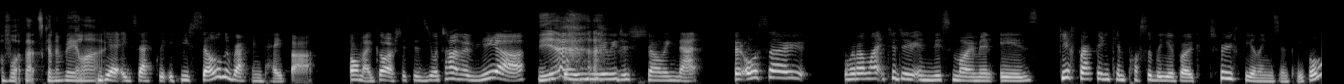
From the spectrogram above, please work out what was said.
of what that's going to be like. Yeah, exactly. If you sell the wrapping paper, oh my gosh, this is your time of year. Yeah. So really just showing that. But also, what I like to do in this moment is gift wrapping can possibly evoke two feelings in people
